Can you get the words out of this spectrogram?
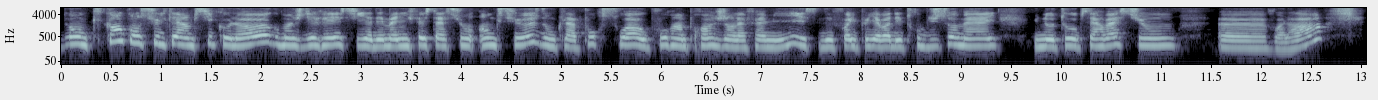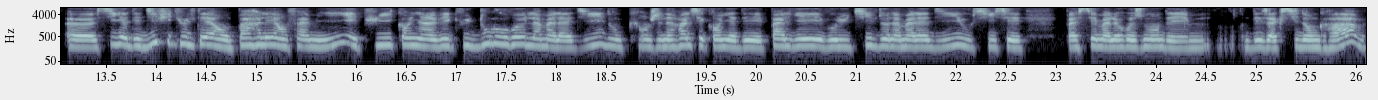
Donc, quand consulter un psychologue, moi je dirais s'il y a des manifestations anxieuses, donc là pour soi ou pour un proche dans la famille, et des fois il peut y avoir des troubles du sommeil, une auto-observation, Euh, voilà. Euh, s'il y a des difficultés à en parler en famille, et puis quand il y a un vécu douloureux de la maladie, donc en général, c'est quand il y a des paliers évolutifs de la maladie ou si c'est passé malheureusement des, des accidents graves.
